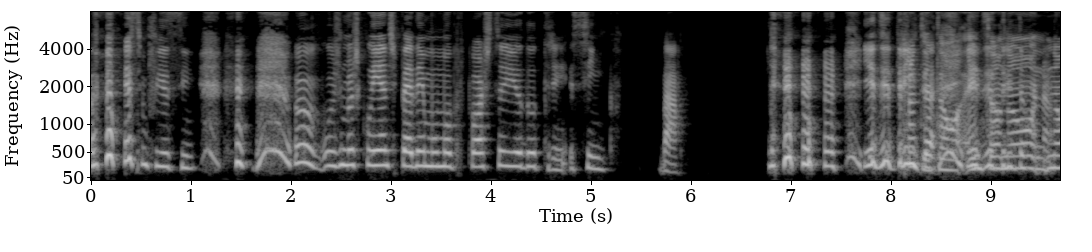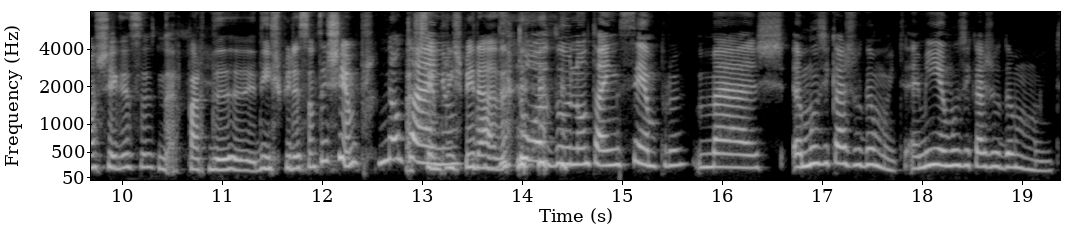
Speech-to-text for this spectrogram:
eu sempre fui assim. Os meus clientes pedem-me uma proposta e eu dou cinco. Vá, Ia dizer 30. Pronto, então Ia então 30, não, não. não chegas a, parte de, de inspiração, tens sempre. Não Estás tenho. sempre inspirada. De todo, não tenho sempre. Mas a música ajuda muito. A minha música ajuda-me muito.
